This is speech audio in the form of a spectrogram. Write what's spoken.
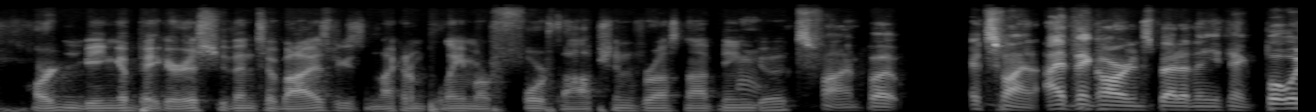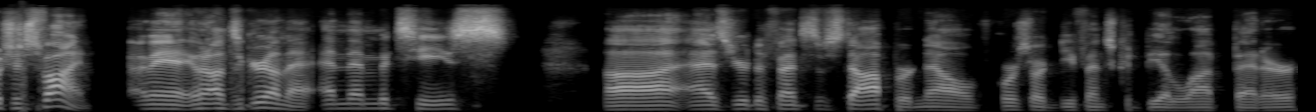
Harden being a bigger issue than Tobias because I'm not going to blame our fourth option for us not being Oh, good. It's fine, but it's fine. I think Harden's better than you think, but which is fine. I mean, I don't have to agree on that. And then Matisse uh, as your defensive stopper. Now, of course, our defense could be a lot better,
